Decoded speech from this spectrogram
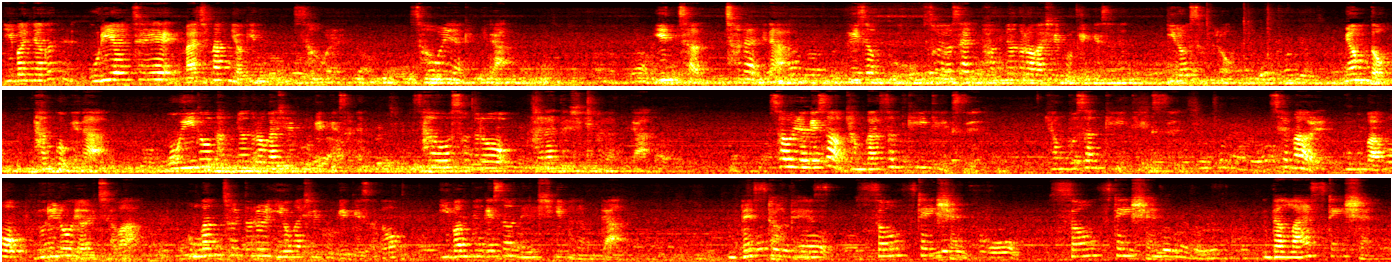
이번 역은 우리 열차의 마지막 역인 서울, 서울역입니다. 인천, 천안이나 의정부, 소요산 방면으로 가실 고객께서는 1호선으로 명동, 당공이나 오이도 방면으로 가실 고객께서는 4호선으로 갈아타시기 바랍니다. 서울역에서 경강선 KTX, 경부선 KTX, 새마을, 고구마호 누리로 열차와 공강철도를 이용하실 고객께서도 이번 역에서 내리시기 바랍니다. This stop is Seoul Station. Seoul Station. The last station.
